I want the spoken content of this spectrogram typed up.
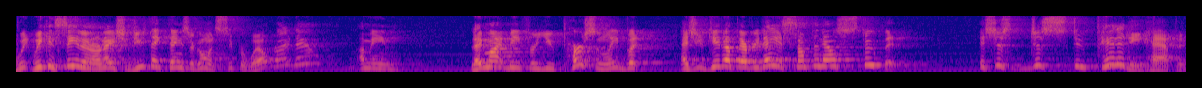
We, we can see it in our nation. Do you think things are going super well right now? I mean, they might be for you personally, but as you get up every day, it's something else stupid. It's just, just stupidity happening.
